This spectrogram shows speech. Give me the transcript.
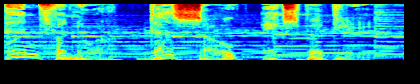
And Fanor does so expertly.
